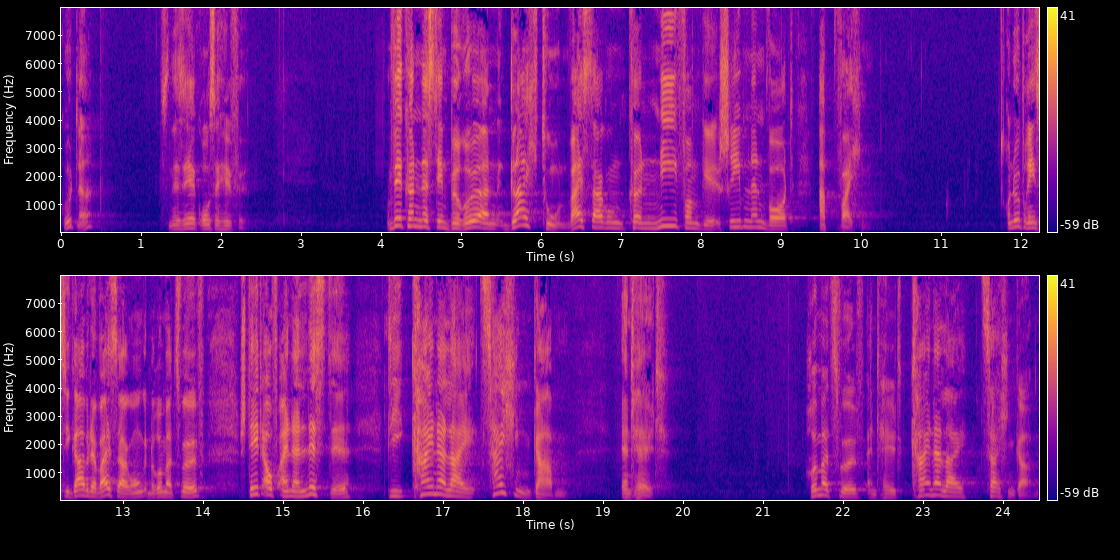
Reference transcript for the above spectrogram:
Gut, ne? Das ist eine sehr große Hilfe. Und wir können es den Berührern gleich tun. Weissagungen können nie vom geschriebenen Wort abweichen. Und übrigens, die Gabe der Weissagung in Römer 12 steht auf einer Liste, die keinerlei Zeichengaben enthält. Römer 12 enthält keinerlei Zeichengaben.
